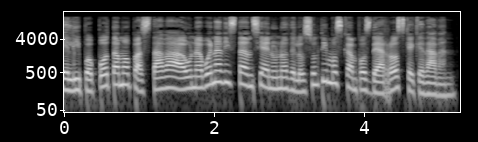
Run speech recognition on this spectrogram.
El hipopótamo pastaba a una buena distancia en uno de los últimos campos de arroz que quedaban.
